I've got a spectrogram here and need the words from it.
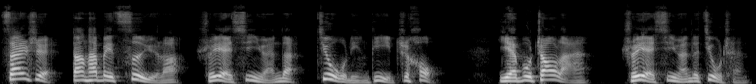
三是当他被赐予了水野信元的旧领地之后，也不招揽水野信元的旧臣，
